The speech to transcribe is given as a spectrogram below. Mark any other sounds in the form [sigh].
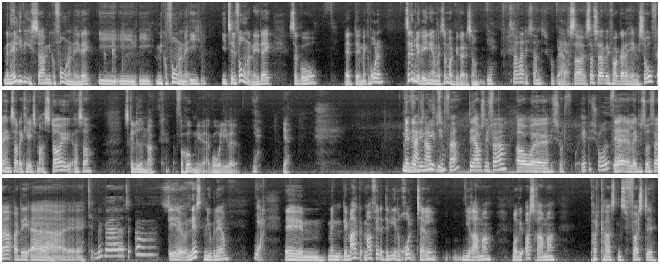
Men heldigvis så er mikrofonerne i dag, i, i, i mikrofonerne i, i telefonerne i dag, så gode, at øh, man kan bruge dem. Så det blev vi enige om, at så måtte vi gøre det så. Ja, så var det sådan, det skulle gøres. Ja, så, så sørger vi for at gøre det her i sofaen, så er der ikke helt så meget støj, og så skal lyden nok forhåbentlig være god alligevel. Ja. Ja. Men det er øh, faktisk en ny afsnit episode. 40. Det er afsnit 40, og Eller øh, episode, episode 40. ja, eller episode 40, og det er, øh, Tillykke til os. det er jo næsten jubilæum. Ja. Øhm, men det er meget, meget fedt, at det lige er et rundt tal, vi rammer, hvor vi også rammer podcastens første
